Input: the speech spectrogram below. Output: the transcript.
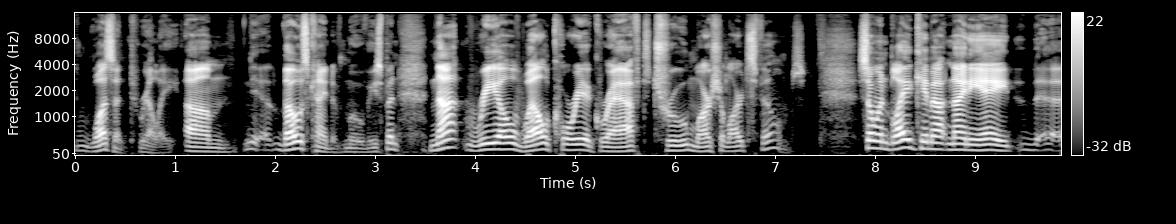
wasn't really um, those kind of movies, but not real, well choreographed, true martial arts films. So when Blade came out in '98, uh,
